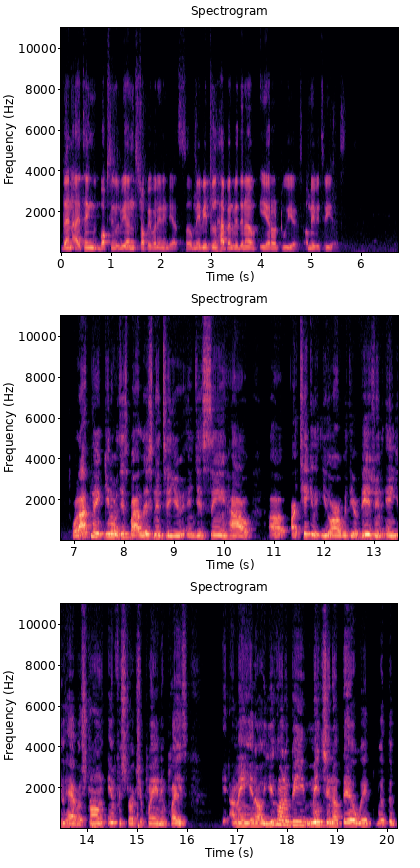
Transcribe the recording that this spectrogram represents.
then I think boxing will be unstoppable in India. So maybe it will happen within a year or two years, or maybe three years. Well, I think, you know, just by listening to you and just seeing how uh, articulate you are with your vision and you have a strong infrastructure plan in place, I mean, you know, you're going to be mentioned up there with with the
